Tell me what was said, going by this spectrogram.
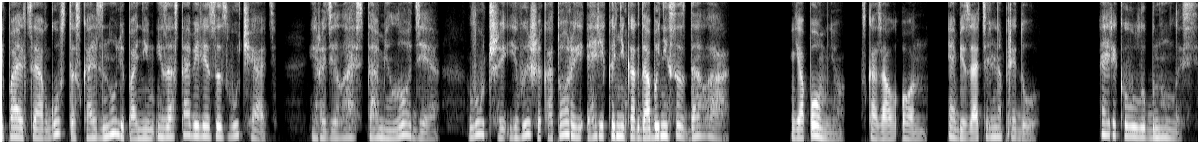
и пальцы Августа скользнули по ним и заставили зазвучать. И родилась та мелодия, лучше и выше которой Эрика никогда бы не создала. «Я помню», — сказал он, — «и обязательно приду». Эрика улыбнулась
